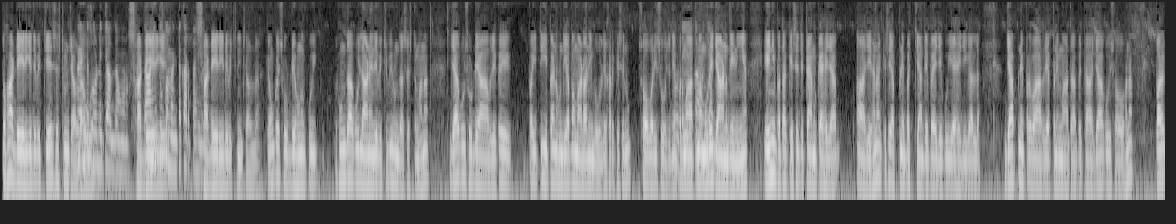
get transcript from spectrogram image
ਤੁਹਾਡੇ ਏਰੀਆ ਦੇ ਵਿੱਚ ਇਹ ਸਿਸਟਮ ਚੱਲਦਾ ਹੋਊਗਾ। ਤੁਹਾਡੇ ਚੱਲਦਾ ਹੁਣ। ਸਾਡੇ ਤੂੰ ਕਮੈਂਟ ਕਰਤਾ ਹੈ ਸਾਡੇ ਏਰੀਆ ਦੇ ਵਿੱਚ ਨਹੀਂ ਚੱਲਦਾ ਕਿਉਂਕਿ ਤੁਹਾਡੇ ਹੁਣ ਕੋਈ ਹੁੰਦਾ ਕੋਈ ਲਾਣੇ ਦੇ ਵਿੱਚ ਵੀ ਹੁੰਦਾ ਸਿਸਟਮ ਹਨਾ? ਜਾਂ ਕੋਈ ਤੁਹਾਡੇ ਆਪ ਦੇ ਘਰੇ ਭਾਈ ਧੀ ਭੈਣ ਹੁੰਦੀ ਆ, ਆਪਾਂ ਮਾੜਾ ਨਹੀਂ ਬੋਲਦੇ ਖਰ ਕਿਸੇ ਨੂੰ 100 ਵਾਰੀ ਸੋਚਦੇ ਆ ਤੁਹਾਡੇ ਪਰਮਾਤਮਾ ਕੰਮ ਮੂਰੇ ਜਾਣ ਦੇਣੀ ਆ। ਇਹ ਨਹੀਂ ਪਤਾ ਕਿਸੇ ਦੇ ਟਾਈਮ ਕਹੇ ਜਾ ਆ ਜੇ ਹਨਾ? ਕਿਸੇ ਆਪਣੇ ਬੱਚਿਆਂ ਤੇ ਪੈ ਜੇ ਕੋਈ ਇਹੋ ਜੀ ਗੱਲ ਜਾਂ ਆਪਣੇ ਪਰਿਵਾਰ ਦੇ ਆਪਣੇ ਮਾਤਾ ਪਿਤਾ ਜਾਂ ਕੋਈ 100 ਹਨਾ? ਪਰ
